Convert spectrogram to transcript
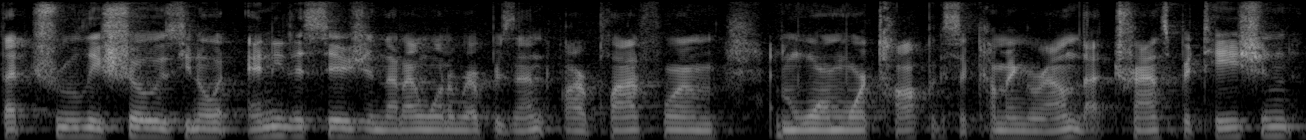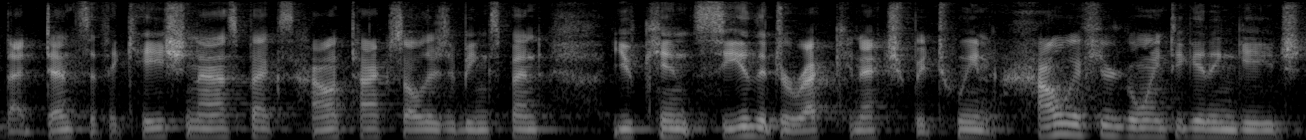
that truly shows you know what any decision that I want to represent our platform and more and more topics are coming around that transportation that densification aspects how tax dollars are being spent. You can see the direct connection between how if you're going to get engaged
